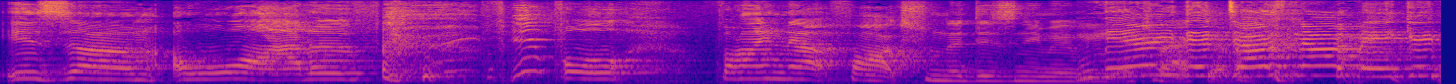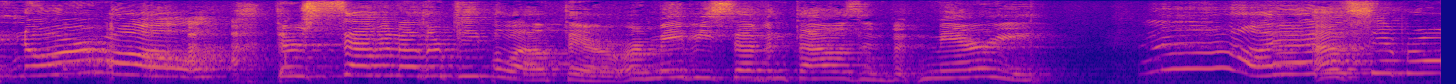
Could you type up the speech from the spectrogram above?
is um, a lot of people find that fox from the Disney movie. Mary, that does not make it normal. There's seven other people out there, or maybe 7,000, but Mary. No, I, I don't Uh, see a problem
